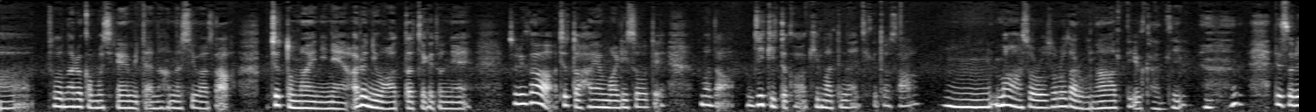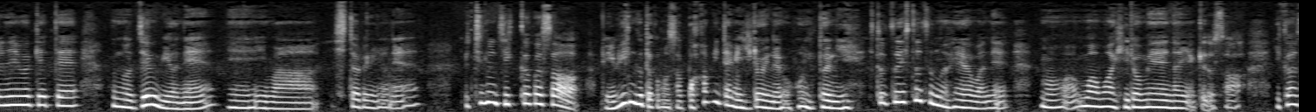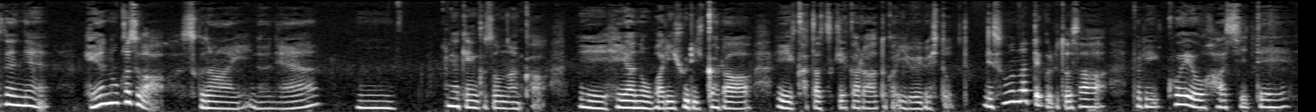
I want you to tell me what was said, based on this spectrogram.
そうなるかもしれんみたいな話はさちょっと前にねあるにはあったっちゃけどねそれがちょっと早まりそうでまだ時期とかは決まってないっちゃけどさうんまあそろそろだろうなっていう感じ。でそれに向けてその準備をね、えー、今しとるんよね。うちの実家がさリビングとかもさバカみたいに広いのよ本当に。一つ一つの部屋はね、まあ、まあまあ広めなんやけどさいかんせんね部屋の数が少ないのよね。うん。やけんこそなんか、えー、部屋の割り振りから、えー、片付けからとかいろいろしとって。でそうなってくるとさやっぱり声を発して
